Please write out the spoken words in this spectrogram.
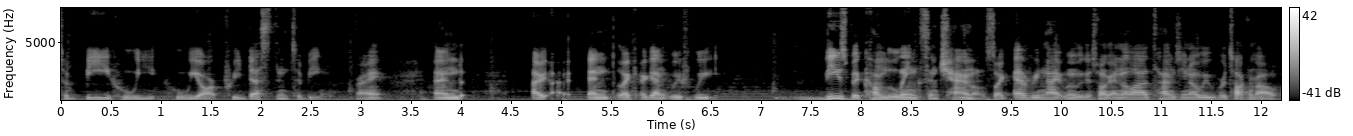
to be who we who we are predestined to be, right? And I and like again we we these become links and channels. Like every night when we get smoke, and a lot of times, you know, we were talking about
